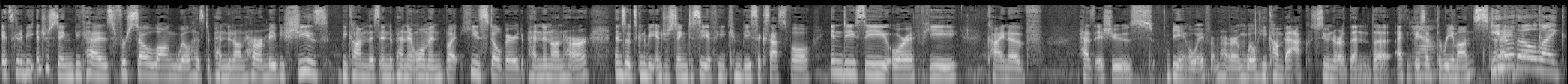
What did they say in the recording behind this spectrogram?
it's going to be interesting because for so long, Will has depended on her. Maybe she's become this independent woman, but he's still very dependent on her. And so it's going to be interesting to see if he can be successful in DC or if he kind of has issues being away from her and will he come back sooner than the I think they Yeah. said 3 months You know, though, like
